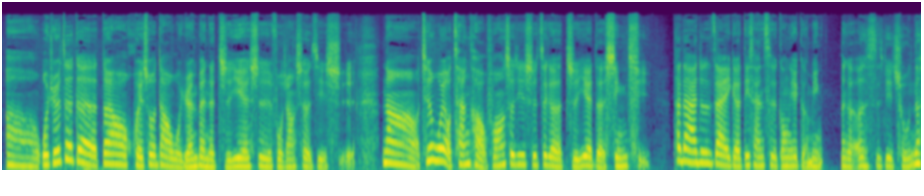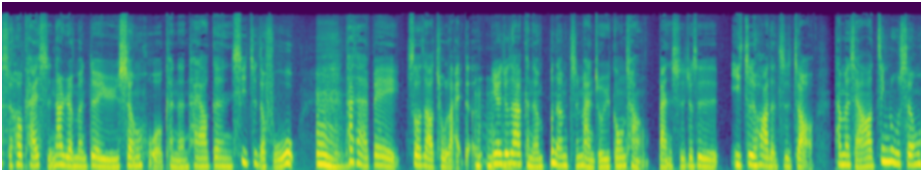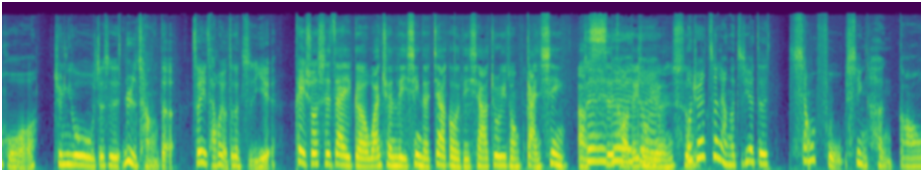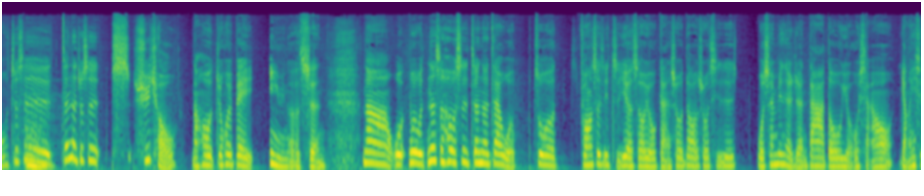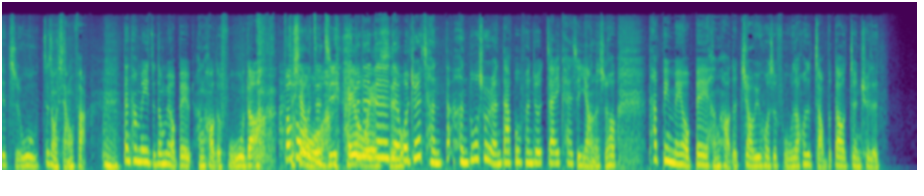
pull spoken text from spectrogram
呃，我觉得这个都要回溯到我原本的职业是服装设计师。那其实我有参考服装设计师这个职业的兴起，它大概就是在一个第三次工业革命那个二十世纪初那时候开始，那人们对于生活可能他要更细致的服务，嗯，他才被塑造出来的。因为就是他可能不能只满足于工厂版式，就是一致化的制造，他们想要进入生活。军务就是日常的，所以才会有这个职业，可以说是在一个完全理性的架构底下注入一种感性呃思考的一种元素。我觉得这两个职业的相符性很高，就是真的就是需求，然后就会被应运而生。那我我我那时候是真的在我做服装设计职业的时候，有感受到说，其实。我身边的人，大家都有想要养一些植物这种想法，嗯，但他们一直都没有被很好的服务到，包括我自己，还有对对对对对，我觉得很大很多数人，大部分就在一开始养的时候，他并没有被很好的教育或是服务到，或者找不到正确的。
